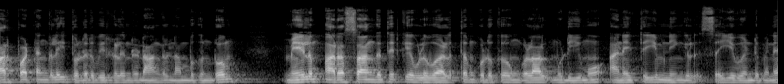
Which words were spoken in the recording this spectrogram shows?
ஆர்ப்பாட்டங்களை தொடர்வீர்கள் என்று நாங்கள் நம்புகின்றோம். மேலும் அரசாங்கத்திற்கு எவ்வளவு அழுத்தம் கொடுக்க உங்களால் முடியுமோ அனைத்தையும் நீங்கள் செய்ய வேண்டும் என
